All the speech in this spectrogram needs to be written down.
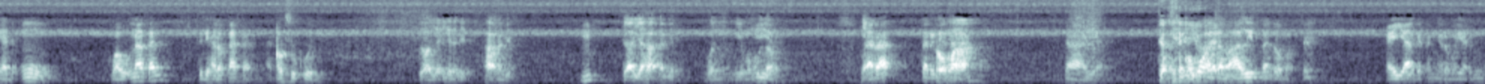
yad'u wauna kan itu di harokatan atau sukun Itu aya ieu lagi. Hak lagi. hmm? Itu aya hak lagi. Mun ieu mah iya nyara Roma. nah iya. Komo eta mah alif kan Roma eh iya katanya Roma Yarmi.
